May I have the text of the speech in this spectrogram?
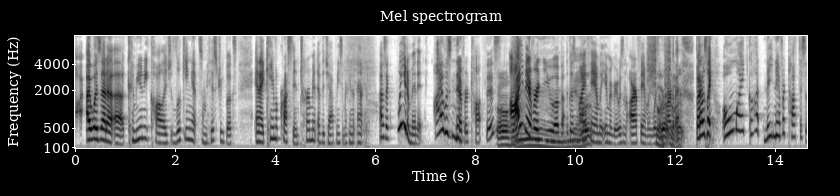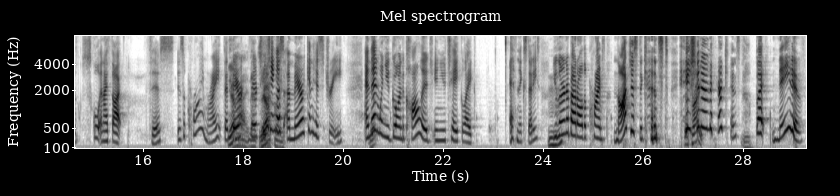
I- I was at a, a community college looking at some history books, and I came across the internment of the Japanese Americans. And I was like, "Wait a minute! I was never taught this. Oh, I hmm. never knew about because my family immigrated. It wasn't our family wasn't Sure, part sure. of that. But I was like, oh my god, they never taught this in school, and I thought. This is a crime, right? That Yeah. they're Right, they're that's teaching us. American history, and then when you go into college and you take like ethnic studies, you mm-hmm. learn about all the crimes, not just against Asian right. Americans, mm. but Native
